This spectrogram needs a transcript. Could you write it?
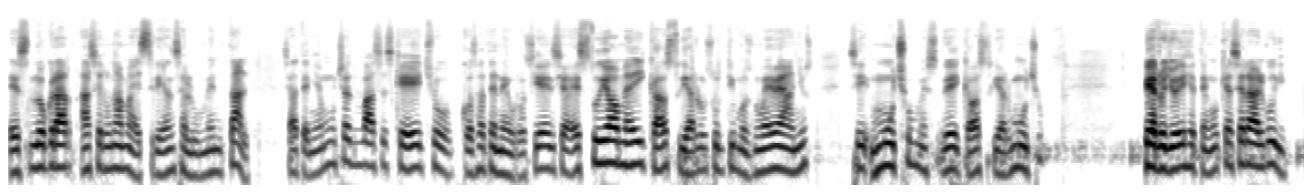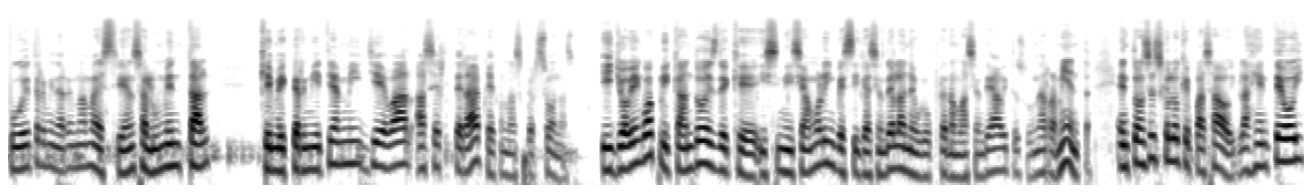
es lograr hacer una maestría en salud mental. O sea, tenía muchas bases que he hecho, cosas de neurociencia. He estudiado, me he dedicado a estudiar los últimos nueve años, sí, mucho, me he dedicado a estudiar mucho. Pero yo dije, tengo que hacer algo y pude terminar en una maestría en salud mental que me permite a mí llevar a hacer terapia con las personas. Y yo vengo aplicando desde que iniciamos la investigación de la neuroprogramación de hábitos, una herramienta. Entonces, ¿qué es lo que pasa hoy? La gente hoy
